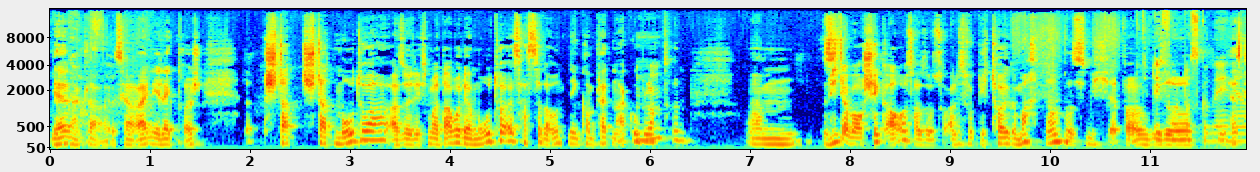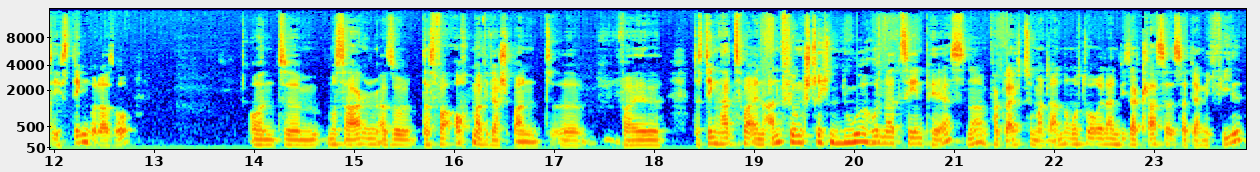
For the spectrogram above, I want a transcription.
ja, na klar, ist ja rein elektrisch. Statt, statt Motor, also ich mal da, wo der Motor ist, hast du da unten den kompletten Akkublock mhm. drin. Ähm, sieht aber auch schick aus, also ist alles wirklich toll gemacht, ne? Das ist nicht etwa irgendwie so gesehen, ein hässliches ja. Ding oder so. Und ähm, muss sagen, also das war auch mal wieder spannend, äh, weil das Ding hat zwar in Anführungsstrichen nur 110 PS, ne, im Vergleich zu manchen anderen Motorrädern dieser Klasse ist das ja nicht viel,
